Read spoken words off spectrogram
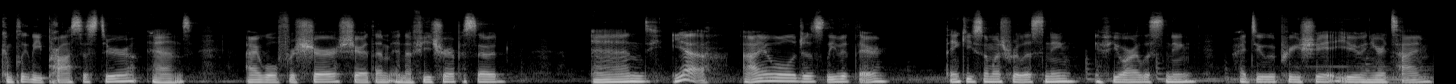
completely process through. And I will for sure share them in a future episode. And yeah, I will just leave it there. Thank you so much for listening. If you are listening, I do appreciate you and your time.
